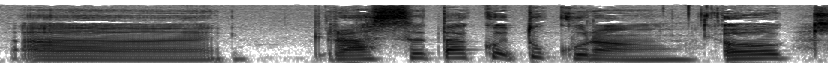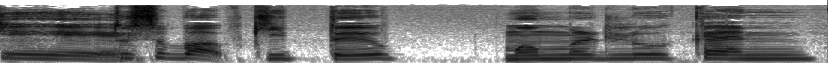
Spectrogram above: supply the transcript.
Uh, rasa takut tu kurang. Okey Itu sebab kita memerlukan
